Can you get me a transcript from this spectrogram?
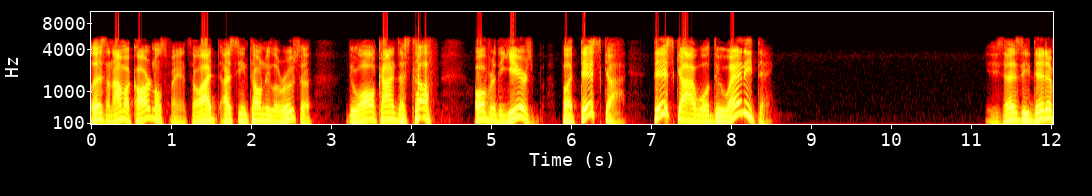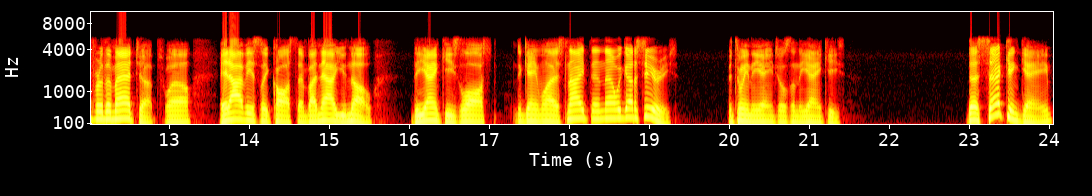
listen, I'm a Cardinals fan, so I I seen Tony La Russa do all kinds of stuff over the years. But this guy, this guy will do anything. He says he did it for the matchups. Well, it obviously cost them. By now you know the Yankees lost the game last night, then now we got a series between the Angels and the Yankees. The second game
